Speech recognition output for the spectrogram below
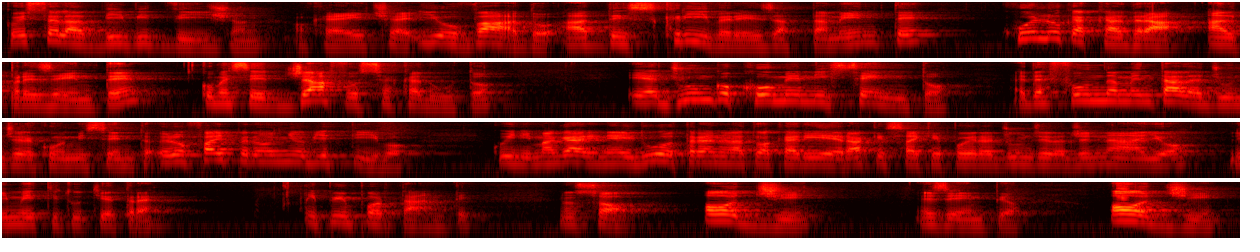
Questa è la vivid vision, ok? Cioè io vado a descrivere esattamente quello che accadrà al presente, come se già fosse accaduto, e aggiungo come mi sento. Ed è fondamentale aggiungere come mi sento e lo fai per ogni obiettivo. Quindi magari ne hai due o tre nella tua carriera che sai che puoi raggiungere a gennaio, li metti tutti e tre. I più importanti. Non so, oggi, esempio, oggi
